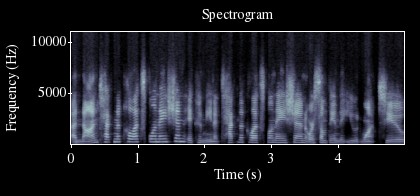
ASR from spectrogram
a non technical explanation, it could mean a technical explanation, or something that you would want to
